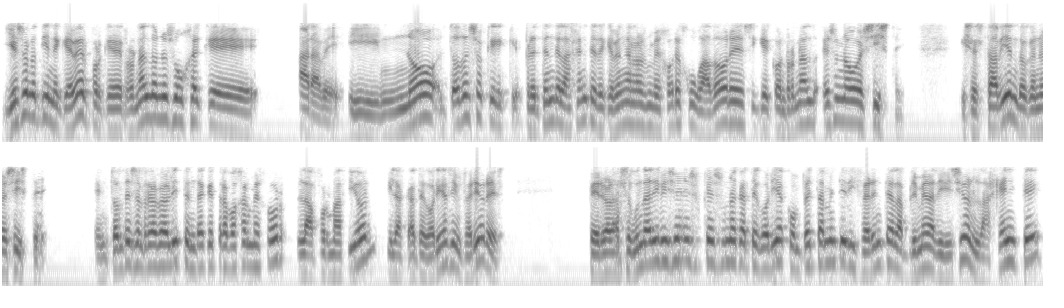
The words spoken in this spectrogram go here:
Y eso lo tiene que ver, porque Ronaldo no es un jeque árabe. Y no todo eso que, que, pretende la gente de que vengan los mejores jugadores y que con Ronaldo eso no existe. Y se está viendo que no existe. Entonces el Real Valladolid tendrá que trabajar mejor la formación y las categorías inferiores pero la segunda división es que es una categoría completamente diferente a la primera división. La gente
